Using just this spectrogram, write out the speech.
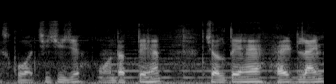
इसको अच्छी चीज़ें ऑन रखते हैं। चलते हैं हेडलाइन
